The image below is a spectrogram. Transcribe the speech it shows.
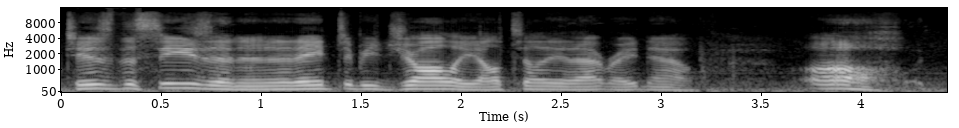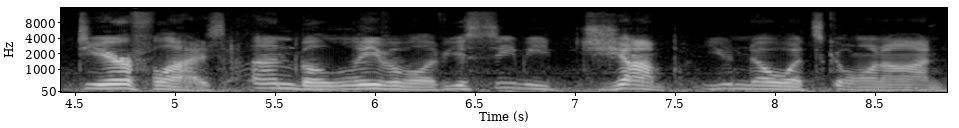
Tis the season and it ain't to be jolly, I'll tell you that right now. Oh, deer flies, unbelievable. If you see me jump, you know what's going on.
